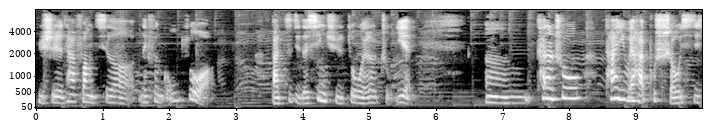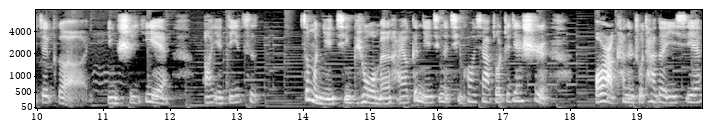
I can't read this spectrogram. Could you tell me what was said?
于是他放弃了那份工作，把自己的兴趣作为了主业。嗯，看得出。他因为还不熟悉这个影视业，啊，也第一次这么年轻，比我们还要更年轻的情况下做这件事，偶尔看得出他的一些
